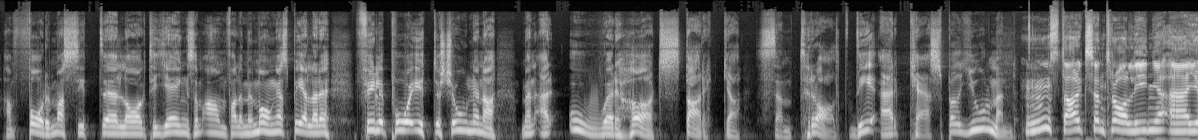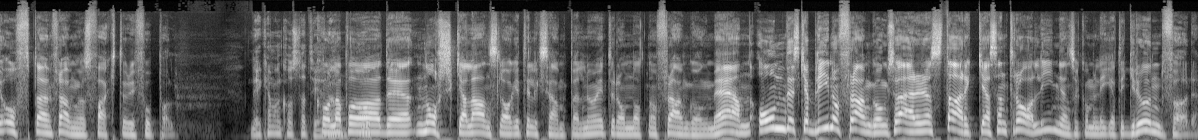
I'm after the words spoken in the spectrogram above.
Han formar sitt eh, lag till gäng som anfaller med många spelare, fyller på i ytterzonerna men är oerhört starka centralt. Det är Casper Hjulmand. Mm, stark centrallinje är ju ofta en framgångsfaktor i fotboll. Det kan man konstatera. Kolla på det norska landslaget till exempel. Nu har inte de nått någon framgång, men om det ska bli någon framgång så är det den starka centrallinjen som kommer ligga till grund för det.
